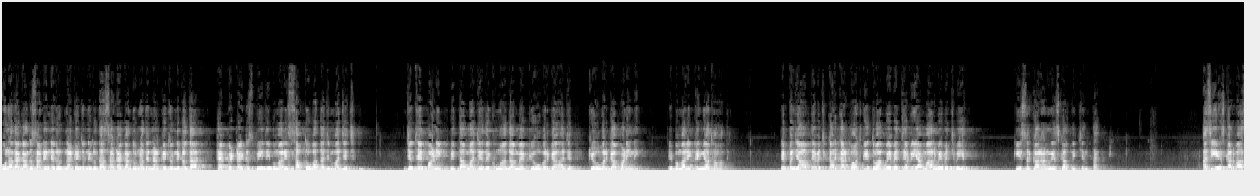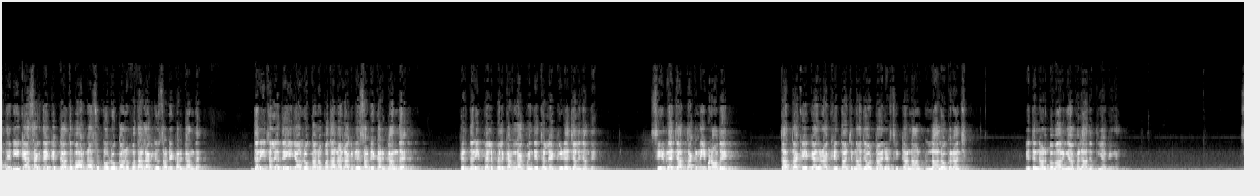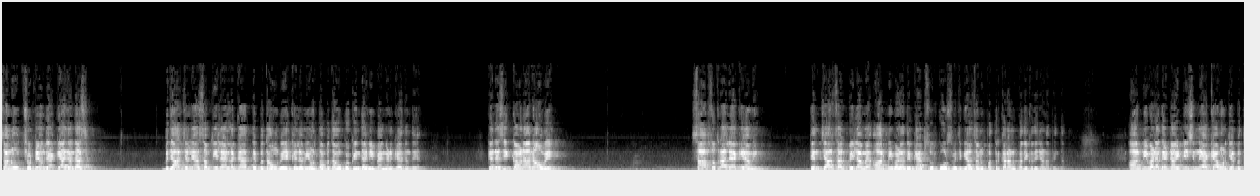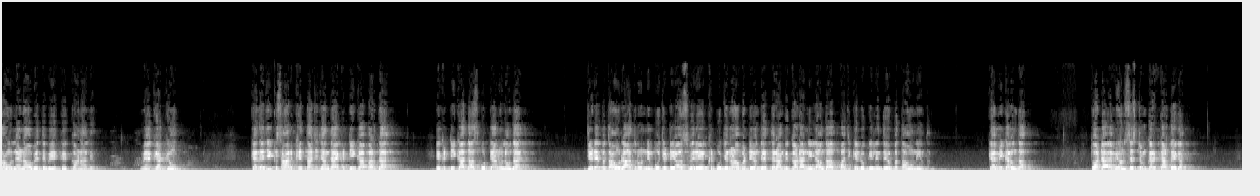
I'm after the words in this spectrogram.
ਉਹਨਾਂ ਦਾ ਗੰਦ ਸਾਡੇ ਨਿਕਲ ਨਲਕੇ 'ਚੋਂ ਨਿਕਲਦਾ, ਸਾਡਾ ਗੰਦ ਉਹਨਾਂ ਦੇ ਨਲਕੇ 'ਚੋਂ ਨਿਕਲਦਾ। ਹੈਪੇਟਾਈਟਸ ਬੀ ਦੀ ਬਿਮਾਰੀ ਸਭ ਤੋਂ ਵੱਧ ਅੱਜ ਮਾਝੇ 'ਚ। ਜਿੱਥੇ ਪਾਣੀ ਪੀਤਾ ਮਾਝੇ ਦੇ ਖੂਹਾਂ ਦਾ ਮੈਂ ਘਿਓ ਵਰਗਾ ਅੱਜ ਘਿਓ ਵਰਗਾ ਪਾਣੀ ਨਹੀਂ। ਇਹ ਬਿਮਾਰੀ ਕਈਆਂ ਥਾਵਾਂ ਤੇ। ਇਹ ਪੰਜਾਬ ਦੇ ਵਿੱਚ ਘਰ ਘਰ ਪਹੁੰਚ ਗਈ ਦੁਆਬੇ ਵਿੱਚ ਵੀ ਆ, ਮਾਲਵੇ ਵਿੱਚ ਵੀ ਹੈ ਕੀ ਸਰਕਾਰਾਂ ਨੂੰ ਇਸ ਗੱਲ ਦੀ ਚਿੰਤਾ ਅਸੀਂ ਇਸ ਗੱਲ ਵਾਸਤੇ ਨਹੀਂ ਕਹਿ ਸਕਦੇ ਕਿ ਗੰਦ ਬਾਹਰ ਨਾ ਸੁੱਟੋ, ਲੋਕਾਂ ਨੂੰ ਪਤਾ ਲੱਗ ਜੂ ਸਾਡੇ ਘਰ ਗੰਦ ਹੈ। ਦਰੀ ਥੱਲੇ ਦੇਈ ਜਾਓ, ਲੋਕਾਂ ਨੂੰ ਪਤਾ ਨਾ ਲੱਗ ਜੇ ਸਾਡੇ ਘਰ ਗੰਦ ਹੈ। ਫਿਰ ਦਰੀ ਪਿਲ ਪਿਲ ਕਰਨ ਲੱਗ ਪੈਂਦੀ, ਥੱਲੇ ਕੀੜੇ ਚੱਲ ਜਾਂਦੇ। ਸੀਵਰੇਜ ਜਦ ਤੱਕ ਨਹੀਂ ਬਣਾਉਂਦੇ ਤਦ ਤੱਕ ਇਹ ਕਹਿ ਦੇਣਾ, ਖੇਤਾਂ 'ਚ ਨਾ ਜਾਓ, ਟਾਇਲਟ ਸੀਟਾਂ ਨਾ ਲਾ ਲਓ ਘਰਾਂ 'ਚ। ਇਹਦੇ ਨਾਲ ਬਿਮਾਰੀਆਂ ਫੈਲਾ ਦਿੱਤੀਆਂ ਗਈਆਂ। ਸਾਨੂੰ ਛੋਟੇ ਹੁੰਦਿਆਂ ਕਿਹਾ ਜਾਂਦਾ ਸੀ, ਬਾਜ਼ਾਰ ਚੱਲਿਆ, ਸਬਜ਼ੀ ਲੈਣ ਲੱਗਾ ਤੇ ਬਤਾਉਂ ਵੇਖ ਕੇ ਲਵੀ, ਹੁਣ ਤਾਂ ਬਤਾਉਂ ਕੋਈ ਕਹਿੰਦਾ ਹੀ ਨਹੀਂ, ਬੈਂਗਣ ਕਹਿ ਦਿੰਦੇ ਆ। ਕਹਿੰਦੇ ਸੀ, ਕਾਣਾ ਨਾ ਹੋਵੇ, ਸਾਫ਼ ਸੁਥਰਾ ਲੈ ਕੇ ਆਵੀਂ। ਤਿੰਨ ਚਾਰ ਸਾਲ ਪਹਿਲਾਂ ਮੈਂ ਆਰਮੀ ਵਾਲਿਆਂ ਦੇ ਕੈਪਸੂਲ ਕੋਰਸ ਵਿੱਚ ਗਿਆ, ਸਾਨੂੰ ਪੱਤਰਕਾਰਾਂ ਨੂੰ ਕਦੇ-ਕਦੇ ਜਾਣਾ ਪੈਂਦਾ। ਆਰਮੀ ਵਾਲਿਆਂ ਦੇ ਡਾਈਟੀਸ਼ੀਅਨ ਨੇ ਆਖਿਆ, ਹੁਣ ਜੇ ਬਤਾਉਂ ਲੈਣਾ ਹੋਵੇ ਤੇ ਵੇਖ ਕੇ ਕਾਣਾ ਲਿਓ। ਮੈਂ ਕਿਹਾ, ਕਿਉਂ? ਕਹਿੰਦੇ, ਜੀ, ਕਿਸਾਨ ਖੇਤਾਂ 'ਚ ਜਾਂਦਾ, ਇੱਕ ਟੀਕਾ ਭਰਦਾ ਇੱਕ ਟੀਕਾ 10 ਬੂਟਿਆਂ ਨੂੰ ਲਾਉਂਦਾ ਜਿਹੜੇ ਬਤਾਉਂ ਰਾਤ ਨੂੰ ਨਿੰਬੂ ਜਿੱਡੇ ਆ, ਉਹ ਸਵੇਰੇ ਖਰਬੂਜੇ ਨਾਲੋਂ ਵੱਡੇ ਹੁੰਦੇ, ਤੇ ਰੰਗ ਗਾੜਾ ਨੀਲਾ ਹੁੰਦਾ, ਭੱਜ ਕੇ ਲੋਕੀ ਲੈਂਦੇ, ਉਹ ਬਤਾਉਂ ਨਹੀਂ ਹੁੰਦਾ। ਕੈਮੀਕਲ ਹੁੰਦਾ। ਤੁਹਾਡਾ ਇਮਿਊਨ ਸਿਸਟਮ ਗਰਕ ਕਰ ਦੇਗਾ।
